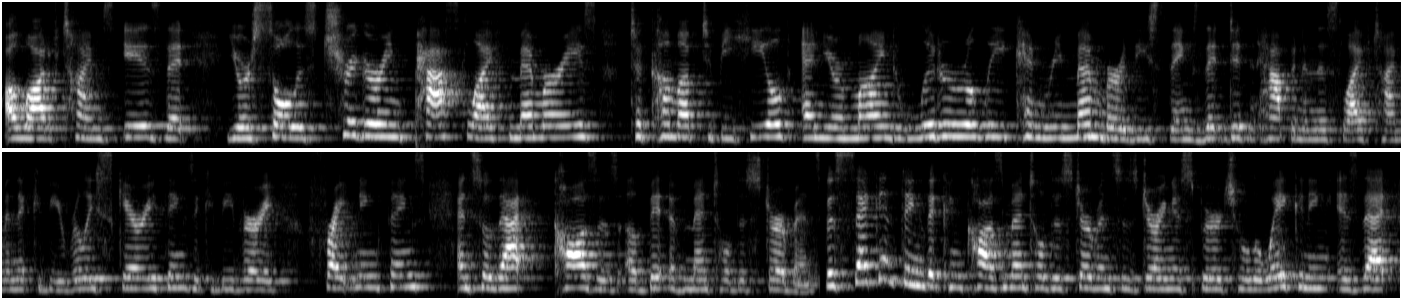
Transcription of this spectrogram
A lot of times is that your soul is triggering past life memories to come up to be healed and your mind literally can remember these things that didn't happen in this lifetime and that could be really scary things, it could be very frightening things, and so that causes a bit of mental disturbance. The second thing that can cause mental disturbances during a spiritual awakening is that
